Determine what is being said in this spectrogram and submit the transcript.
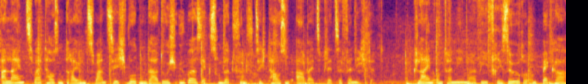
Allein 2023 wurden dadurch über 650.000 Arbeitsplätze vernichtet. Kleinunternehmer wie Friseure und Bäcker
